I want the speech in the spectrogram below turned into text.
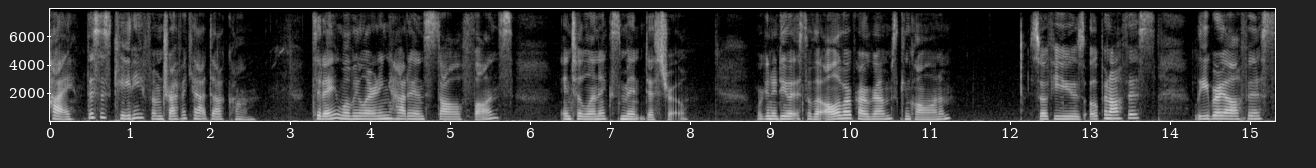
Hi, this is Katie from Traffi-Kat.com. Today we'll be learning how to install fonts into Linux Mint distro. We're going to do it so that all of our programs can call on them. So if you use OpenOffice, LibreOffice,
